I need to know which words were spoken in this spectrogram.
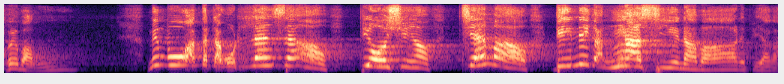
ခွဲပါဘူးမင်းဘဝအတ္တတာကိုလန်းဆန်းအောင်ပျော်ရွှင်အောင်ကျမ်းမာအောင်ဒီနေ့ကငါစီရင်တာပါတဲ့ဘုရားက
